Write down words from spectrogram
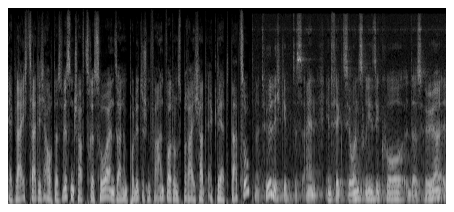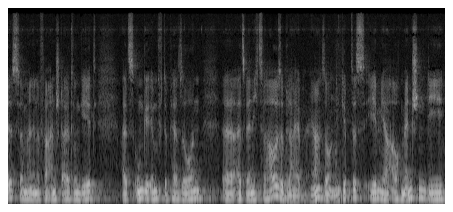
der gleichzeitig auch das Wissenschaftsressort in seinem politischen Verantwortungsbereich hat, erklärt dazu. Natürlich gibt es ein Infektionsrisiko, das höher ist, wenn man in eine Veranstaltung geht als ungeimpfte Person, äh, als wenn ich zu Hause bleibe. Ja, so und nun gibt es eben ja auch Menschen, die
